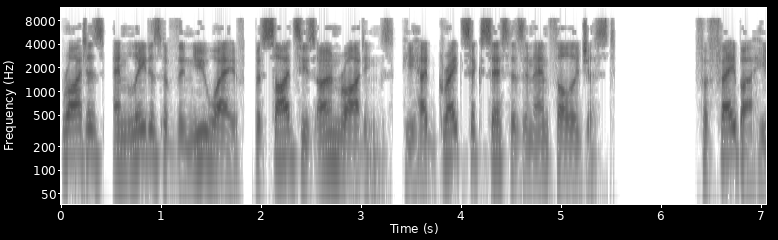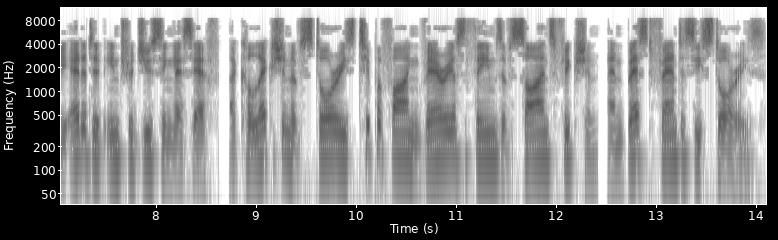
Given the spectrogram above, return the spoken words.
writers, and leaders of the New Wave. Besides his own writings, he had great success as an anthologist. For Faber he edited Introducing SF, a collection of stories typifying various themes of science fiction, and best fantasy stories.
